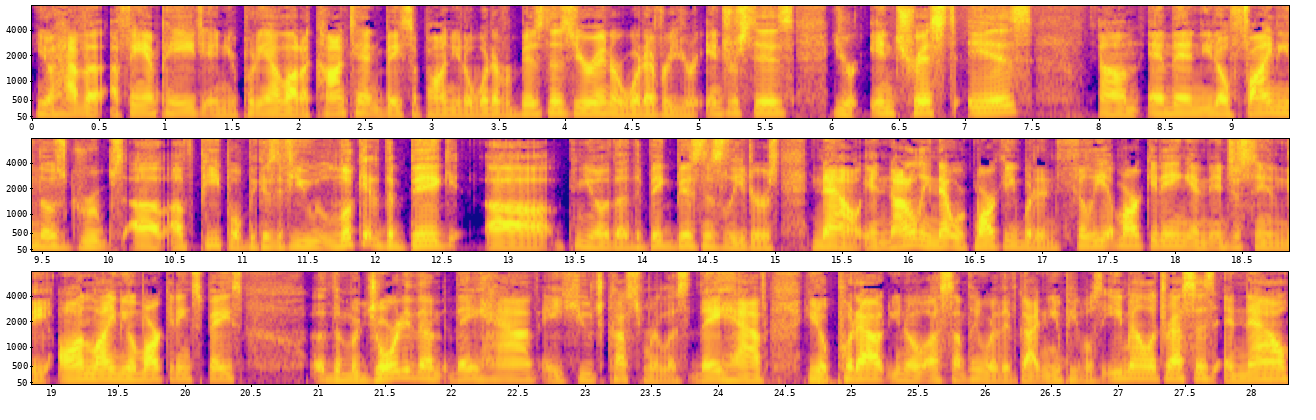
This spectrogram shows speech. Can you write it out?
you know have a, a fan page and you're putting out a lot of content based upon you know whatever business you're in or whatever your interest is, your interest is is. Um, and then you know finding those groups of, of people because if you look at the big uh, you know the the big business leaders now in not only network marketing but in affiliate marketing and, and just in the online you know marketing space the majority of them they have a huge customer list. They have you know put out you know uh, something where they've gotten you people's email addresses. And now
